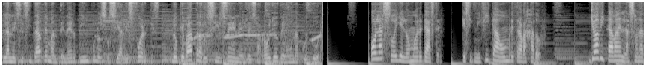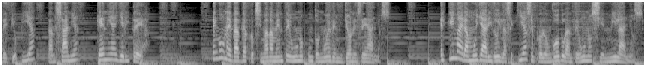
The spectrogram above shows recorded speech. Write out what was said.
la necesidad de mantener vínculos sociales fuertes, lo que va a traducirse en el desarrollo de una cultura. Hola, soy el Homo ergaster, que significa hombre trabajador. Yo habitaba en la zona de Etiopía, Tanzania, Kenia y Eritrea. Tengo una edad de aproximadamente 1.9 millones de años. El clima era muy árido y la sequía se prolongó durante unos 100.000 años.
